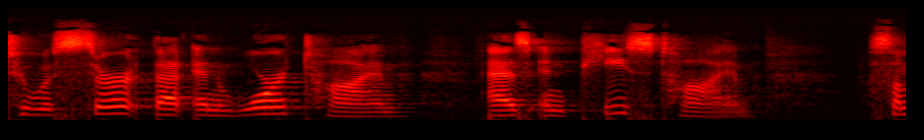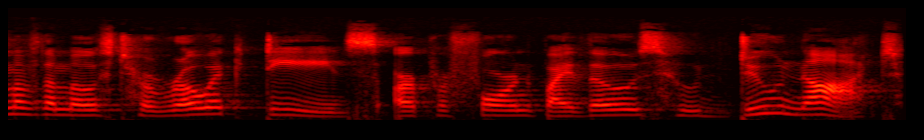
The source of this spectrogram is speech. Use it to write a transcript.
to assert that in wartime, as in peacetime, some of the most heroic deeds are performed by those who do not,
